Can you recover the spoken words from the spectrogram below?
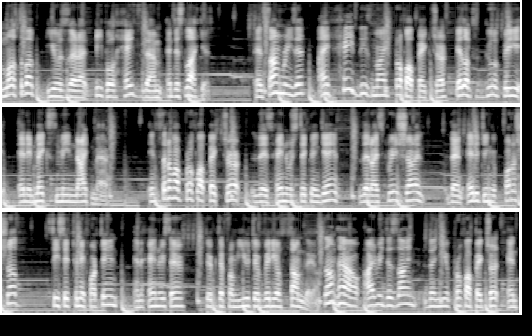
most of user people hates them and dislike it. And some reason, I hate this my profile picture. It looks goofy and it makes me nightmare. Instead of a profile picture, this Henry Stickmin game, then I screenshot it, then editing in Photoshop, CC 2014, and Henry hair it from YouTube video thumbnail. Somehow, I redesigned the new profile picture and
